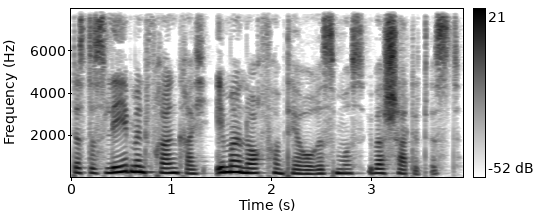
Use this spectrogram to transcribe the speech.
dass das Leben in Frankreich immer noch vom Terrorismus überschattet ist.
